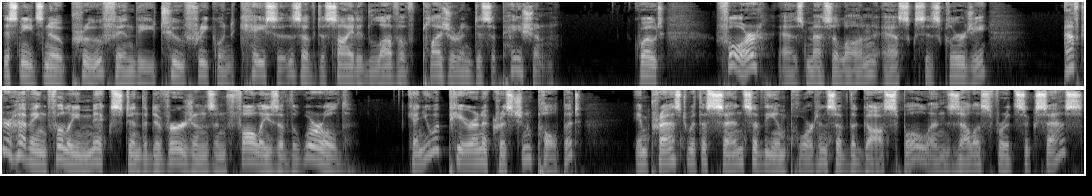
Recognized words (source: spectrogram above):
This needs no proof in the too frequent cases of decided love of pleasure and dissipation. Quote, for, as Massillon asks his clergy, after having fully mixed in the diversions and follies of the world, can you appear in a Christian pulpit, impressed with a sense of the importance of the gospel and zealous for its success?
